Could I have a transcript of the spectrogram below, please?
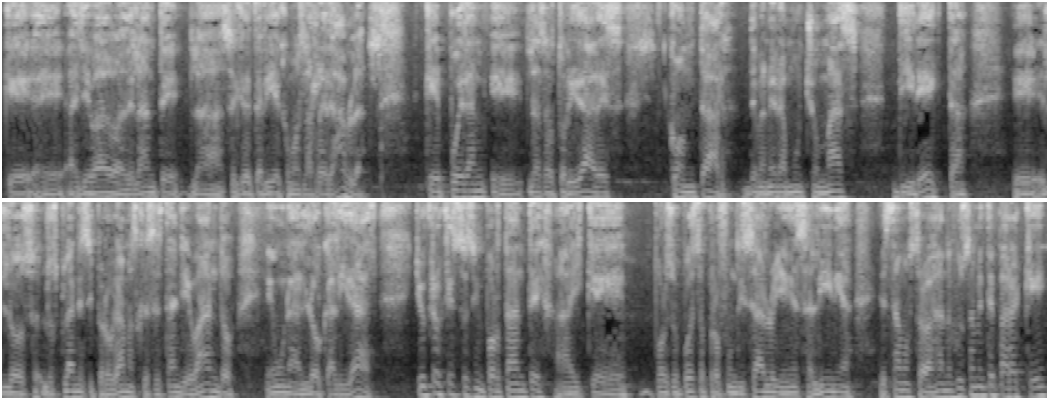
que eh, ha llevado adelante la Secretaría como es la red Habla, que puedan eh, las autoridades contar de manera mucho más directa eh, los, los planes y programas que se están llevando en una localidad. Yo creo que esto es importante, hay que, por supuesto, profundizarlo y en esa línea estamos trabajando justamente para que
